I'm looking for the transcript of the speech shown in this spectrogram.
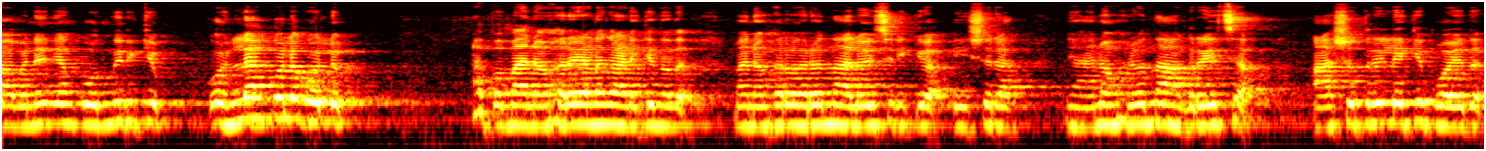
അവനെ ഞാൻ കൊന്നിരിക്കും. കൊല്ലാൻ കൊല കൊല്ലും. അപ്പൊ മനോഹരയാണ് കാണിക്കുന്നത്. മനോഹർ ഓരോന്ന് ആലോചിച്ചിരിക്കുക ഈശ്വര ഞാൻ ഓരോന്ന് ആഗ്രഹിച്ച ആശുപത്രിയിലേക്ക് പോയത്.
